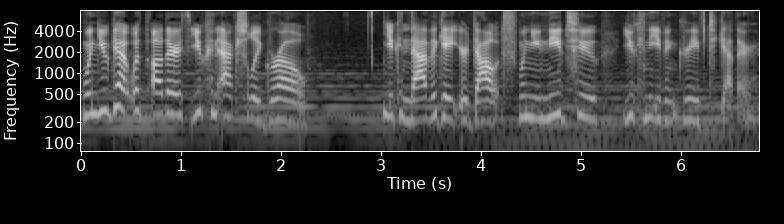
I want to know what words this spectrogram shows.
When you get with others, you can actually grow. You can navigate your doubts. When you need to, you can even grieve together.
